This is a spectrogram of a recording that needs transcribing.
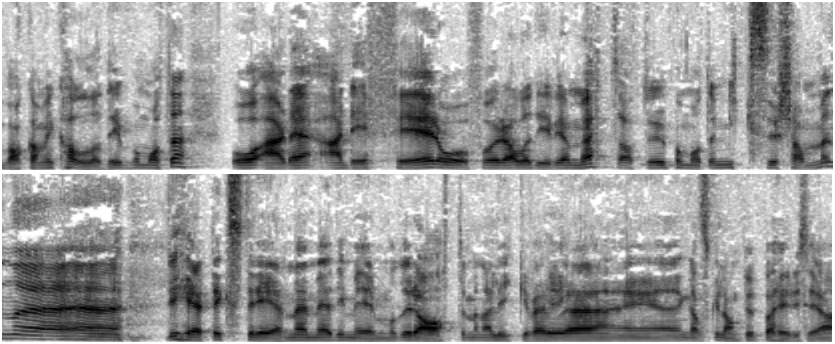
hva kan vi kalle de? på en måte? Og er det, er det fair overfor alle de vi har møtt, at du på en måte mikser sammen eh, de helt ekstreme med de mer moderate, men allikevel eh, ganske langt ut på høyresida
